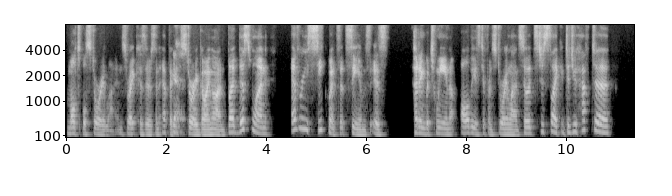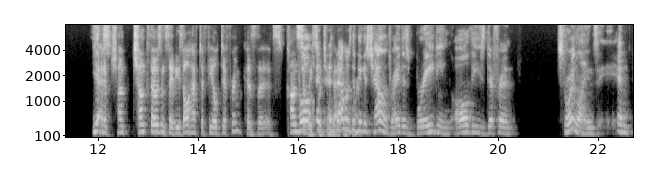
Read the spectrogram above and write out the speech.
multiple storylines, right? Because there's an epic story going on. But this one, every sequence it seems is cutting between all these different storylines. So it's just like, did you have to yes. kind of chunk chunk those and say these all have to feel different because the, it's constantly well, switching. And, and that was the biggest challenge, right? Is braiding all these different storylines, and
